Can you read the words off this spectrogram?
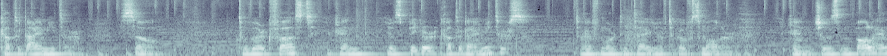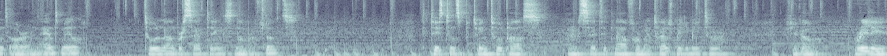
cutter diameter. So to work fast you can use bigger cutter diameters. To have more detail you have to go smaller. You can choose a ball end or an end mill, tool number settings, number of flutes. The distance between toolpaths I set it now for my 12 millimeter. If you go really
